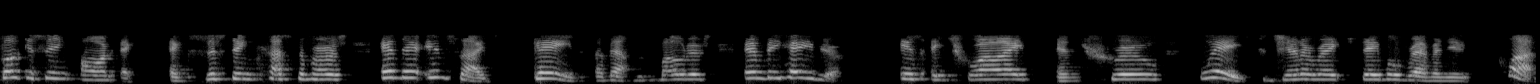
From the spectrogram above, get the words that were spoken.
focusing on existing customers and their insights gained about the motives and behavior is a tried and true way to generate stable revenue. Plus,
